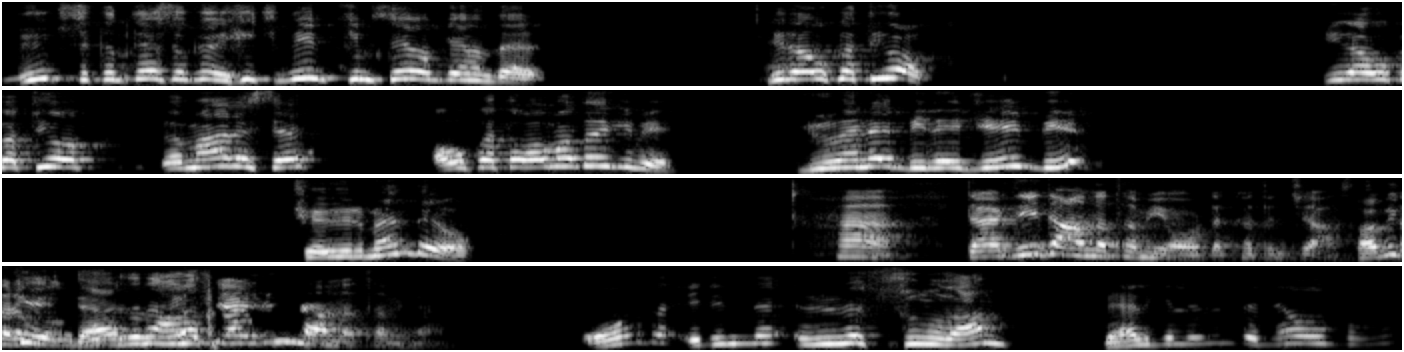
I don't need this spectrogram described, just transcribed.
büyük sıkıntıya sokuyor. Hiçbir kimse yok yanında. Bir avukatı yok. Bir avukatı yok ve maalesef avukatı olmadığı gibi güvenebileceği bir çevirmen de yok. Ha, derdini de anlatamıyor orada kadıncağız. Tabii ki, Karakola derdini götürüyor, anlat- Derdini de anlatamıyor. Orada elinde önüne sunulan belgelerin de ne olduğunu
